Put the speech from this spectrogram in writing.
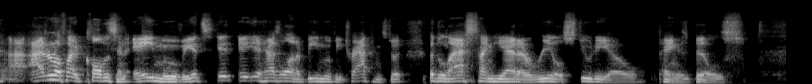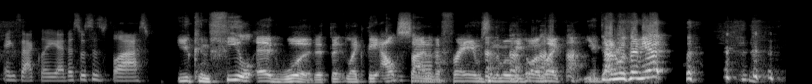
I don't know if I'd call this an A movie. It's it, it has a lot of B movie trappings to it, but the last time he had a real studio paying his bills. Exactly. Yeah, this was his last you can feel Ed Wood at the like the outside yeah. of the frames in the movie going like, "You done with him yet?"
